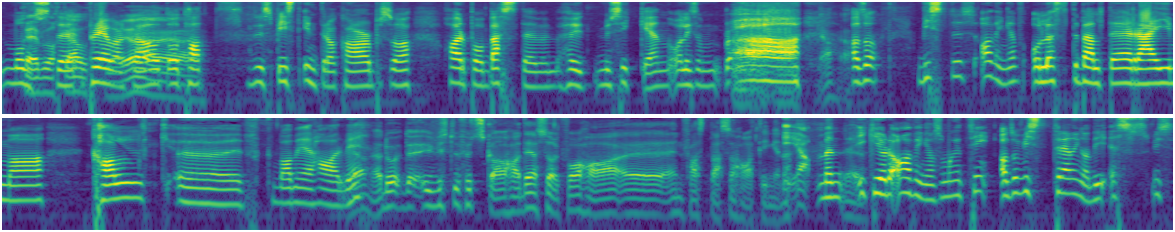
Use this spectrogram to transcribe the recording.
Monster Pre-workout, pre-workout ja, ja, ja. og tatt Du spist intracarbs og har på beste høyt musikken og liksom Ja, ja. Altså, hvis du er avhengig av å løfte beltet, reima, kalk øh, Hva mer har vi? Ja, du, da, hvis du først skal ha det, sørg for å ha øh, en fast plass å ha tingene. Ja, men ikke gjør det avhengig av så mange ting. Altså, hvis treninga di er Hvis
